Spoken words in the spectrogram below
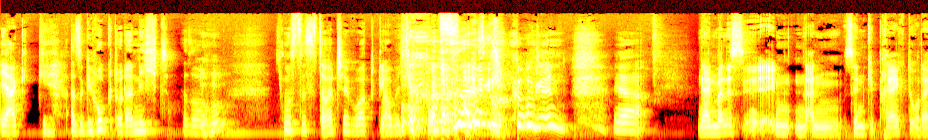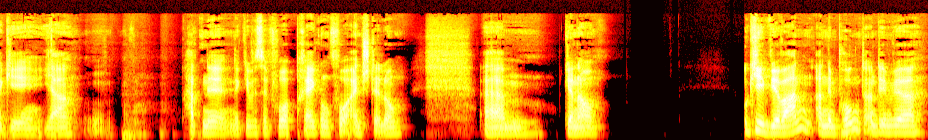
ja, ge also gehuckt oder nicht. Also mhm. ich muss das deutsche Wort, glaube ich, kurz googeln. Ja. Nein, man ist in, einem Sinn geprägt oder ge, ja, hat eine, eine gewisse Vorprägung, Voreinstellung. Ähm, genau. Okay, wir waren an dem Punkt, an dem wir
